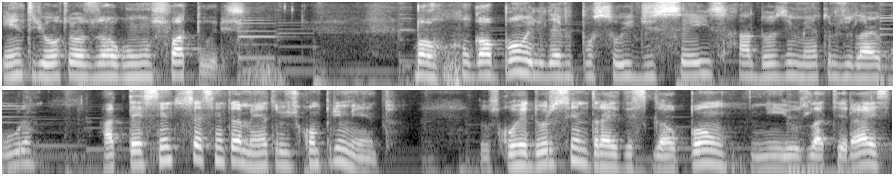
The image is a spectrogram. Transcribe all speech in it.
entre outros alguns fatores. Bom, o galpão ele deve possuir de 6 a 12 metros de largura até 160 metros de comprimento. Os corredores centrais desse galpão e os laterais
